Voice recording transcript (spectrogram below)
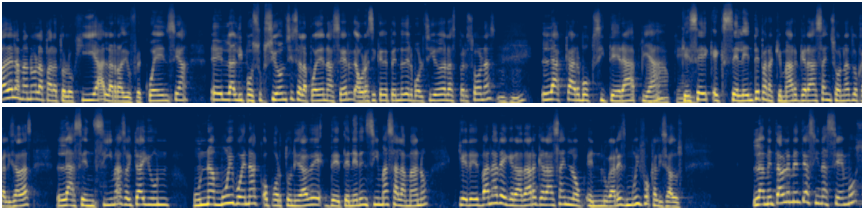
va de la mano la aparatología, la radiofrecuencia, eh, la liposucción, si se la pueden hacer. Ahora sí que depende del bolsillo de las personas. La carboxiterapia, Ah, que es e- excelente para quemar grasa en zonas localizadas. Las enzimas, ahorita hay un, una muy buena oportunidad de, de tener enzimas a la mano que de- van a degradar grasa en, lo- en lugares muy focalizados. Lamentablemente así nacemos,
